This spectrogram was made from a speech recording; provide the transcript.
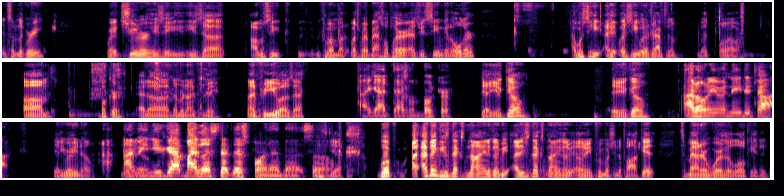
in some degree. Great shooter. He's he's uh obviously become a much better basketball player as we see him get older. I wish he I wish he would have drafted him, but oh well. Um, Booker at uh number nine for me. Nine for you, uh, Zach. I got Devin Booker. There you go. There you go. I don't even need to talk. Yeah, you already know. You I already mean, you got my list at this point, I bet. So Yeah. Well, I, I think these next nine are going to be. uh, These next nine are going to be pretty much in the pocket. It's a matter of where they're located.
